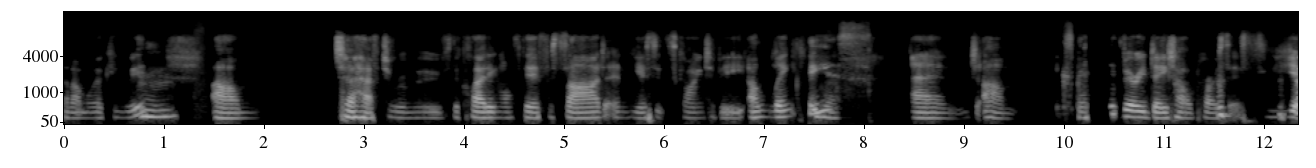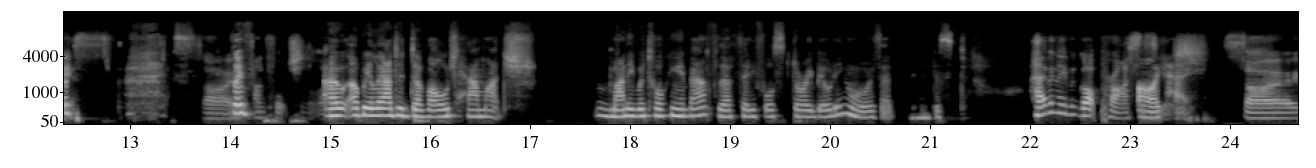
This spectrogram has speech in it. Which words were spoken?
that I'm working with mm-hmm. um, to have to remove the cladding off their facade. And yes, it's going to be a lengthy yes. and um, expensive, very detailed process. yes. So, so unfortunately. Are, are we allowed to divulge how much money we're talking about for the 34 story building, or is that just? Haven't even got prices oh, okay. yet. So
